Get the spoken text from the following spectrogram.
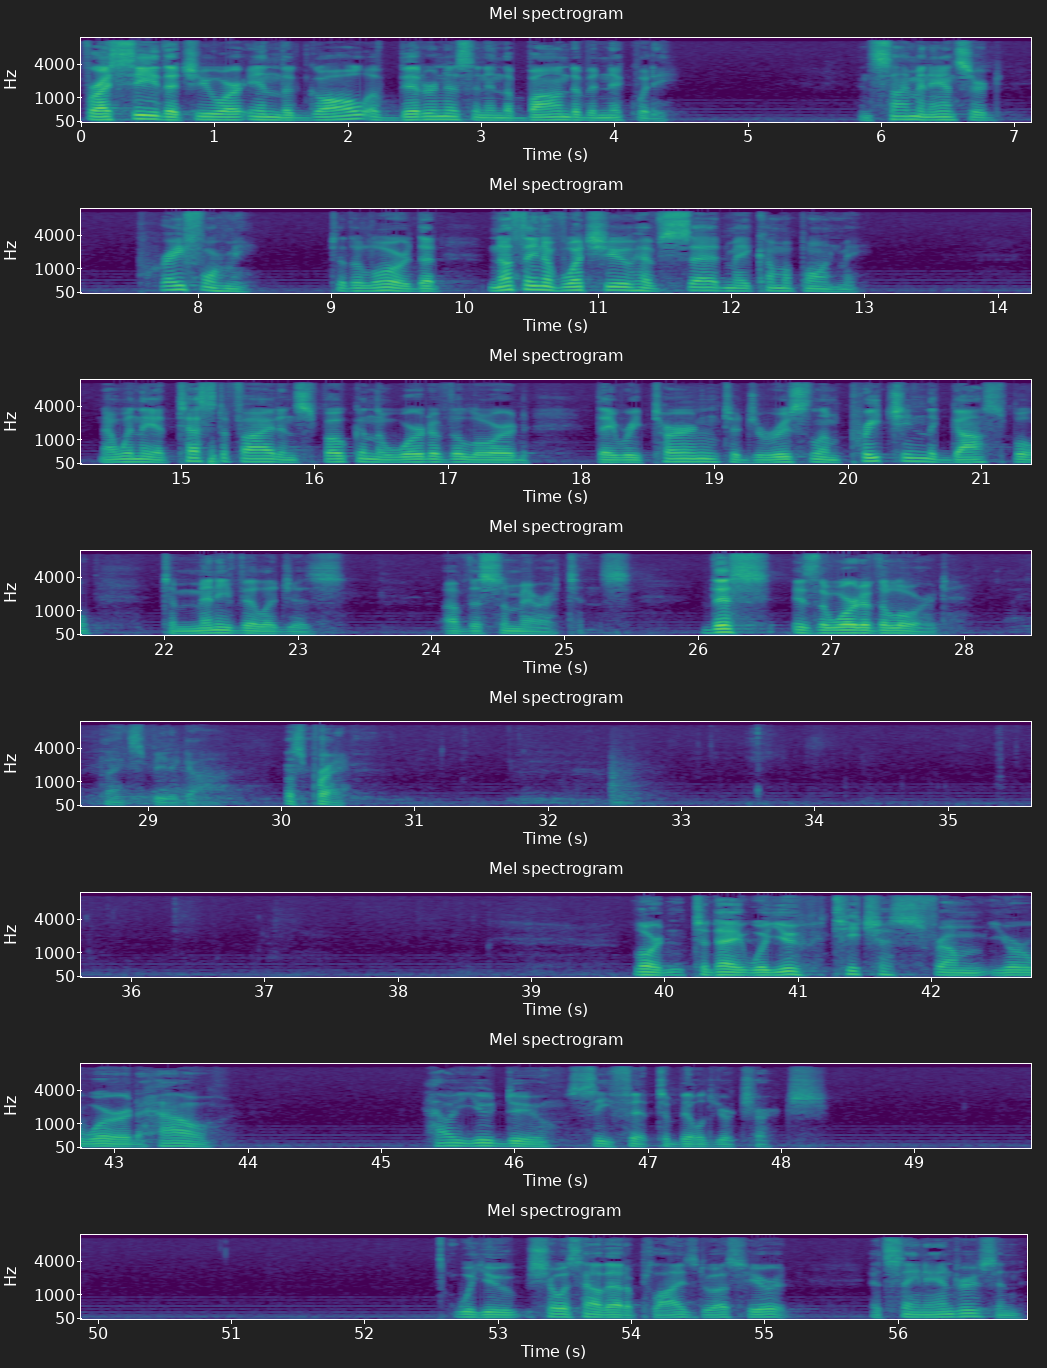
For I see that you are in the gall of bitterness and in the bond of iniquity. And Simon answered, Pray for me to the Lord that nothing of what you have said may come upon me. Now, when they had testified and spoken the word of the Lord, they returned to Jerusalem, preaching the gospel to many villages of the Samaritans. This is the word of the Lord. Thanks be to God. Let's pray. Lord, today will you teach us from your word how how you do see fit to build your church? Will you show us how that applies to us here at, at St. Andrews and,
